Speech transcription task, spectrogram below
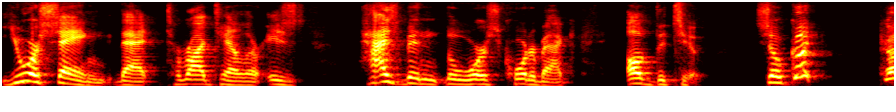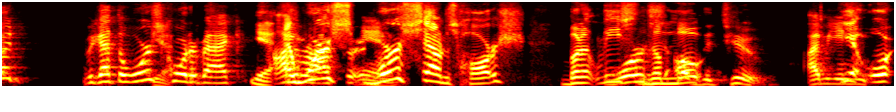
you are saying that Tyrod Taylor is has been the worst quarterback of the two. So good, good. We got the worst Yeah. quarterback. Yeah. And worse worse sounds harsh, but at least worst the of the two. I mean, Yeah, or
